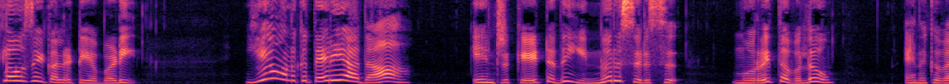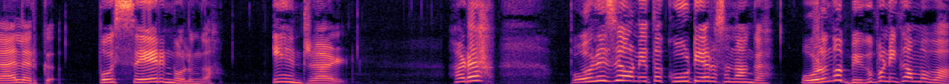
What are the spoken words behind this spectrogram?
கிளவுஸை கலட்டியபடி ஏன் உனக்கு தெரியாதா? என்று கேட்டது இன்னொரு சிறுசு. முறைத்தவளோ எனக்கு வேலை இருக்கு. போய் சேருங்க ஒழுங்கா என்றாள். அட போலீஸே உன்னைத்த கூட்டியார சொன்னாங்க. ஒழுங்கா பிகு பண்ணிக்காம வா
